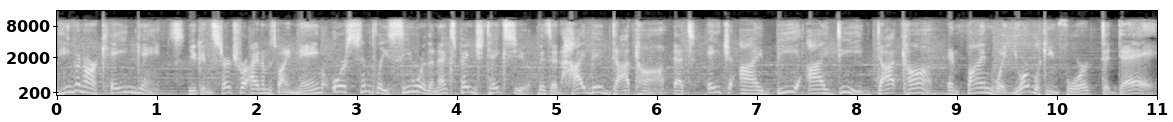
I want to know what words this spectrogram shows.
even arcade games. You can search for items by name or simply see where the next page takes you. Visit hibid.com. That's H I B I D.com and find what you're looking for today.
